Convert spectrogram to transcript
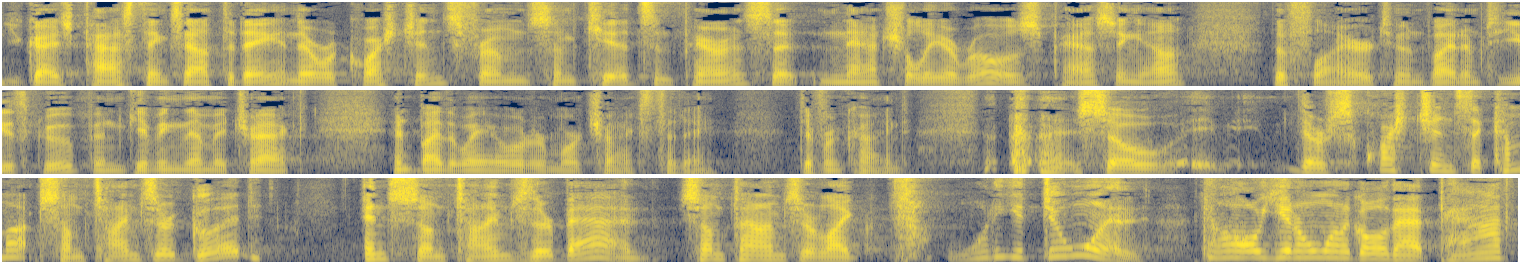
you guys passed things out today, and there were questions from some kids and parents that naturally arose, passing out the flyer to invite them to youth group and giving them a track. And by the way, I ordered more tracks today, different kind. so there's questions that come up. Sometimes they're good, and sometimes they're bad. Sometimes they're like, "What are you doing? No, you don't want to go that path."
